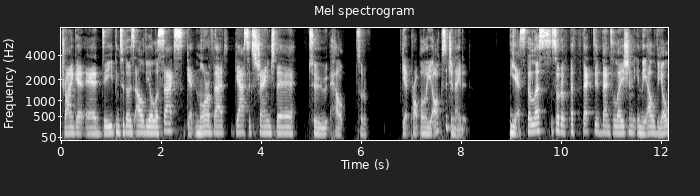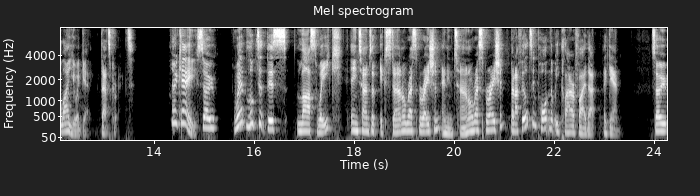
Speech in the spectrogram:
try and get air deep into those alveolar sacs, get more of that gas exchange there to help sort of get properly oxygenated. Yes, the less sort of effective ventilation in the alveoli you are getting. That's correct. Okay, so we've looked at this last week in terms of external respiration and internal respiration, but I feel it's important that we clarify that again. So,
